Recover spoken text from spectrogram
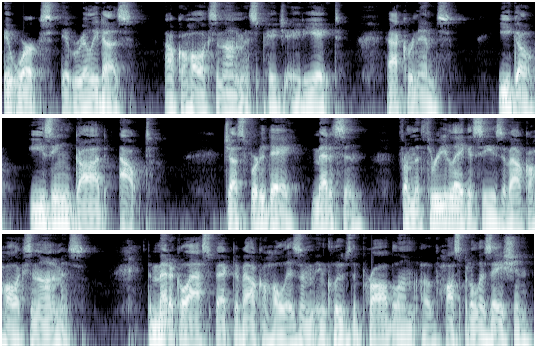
It works. It really does. Alcoholics Anonymous, page 88. Acronyms Ego, easing God out. Just for today, medicine from the three legacies of Alcoholics Anonymous. The medical aspect of alcoholism includes the problem of hospitalization,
